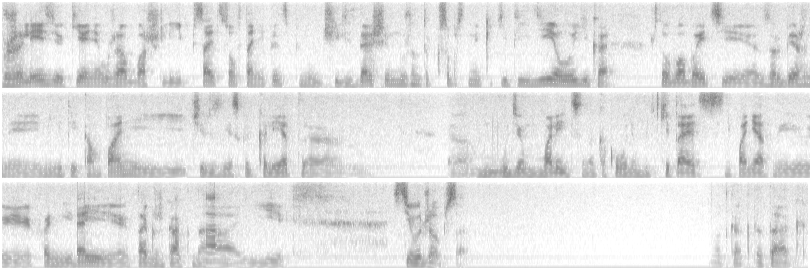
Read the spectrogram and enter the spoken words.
в железе, окей, они уже обошли. Писать софт они, в принципе, научились. Дальше им нужны только собственные какие-то идеи, логика, чтобы обойти зарубежные именитые компании, и через несколько лет э, э, будем молиться на какого-нибудь китайца с непонятной фамилией, так же, как на и Стива Джобса. Вот как-то так.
